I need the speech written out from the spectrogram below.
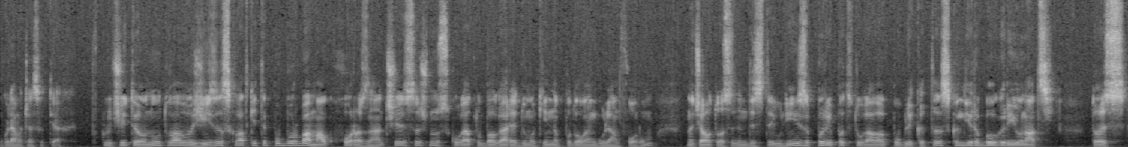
Голяма част от тях. Включително това въжи за схватките по борба. Малко хора знаят, че всъщност когато България е домакин на подобен голям форум, началото на 70-те години, за първи път тогава публиката скандира българи юнаци. Тоест,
